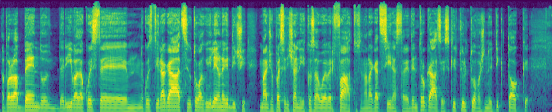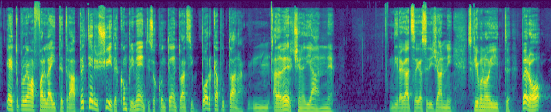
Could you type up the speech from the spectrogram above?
La parola bendo deriva da, queste, da questi ragazzi, tutto qua. Quindi lei non è che dici, immagino poi a 16 anni che cosa vuoi aver fatto? Sei una ragazzina, stare dentro casa, hai scritto il tuo facendo i TikTok e detto proviamo a fare la hit trap e ti è riuscito e complimenti, sono contento, anzi porca puttana, mh, mm, ad avercene di anni, di ragazze che a 16 anni scrivono hit, però,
